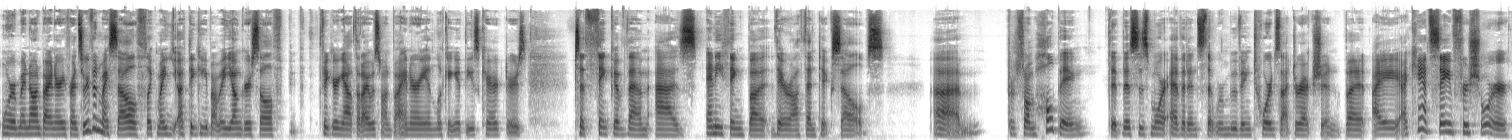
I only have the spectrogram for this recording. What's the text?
or my non-binary friends or even myself like my thinking about my younger self figuring out that I was non-binary and looking at these characters to think of them as anything but their authentic selves. Um, so I'm hoping that this is more evidence that we're moving towards that direction, but I I can't say for sure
